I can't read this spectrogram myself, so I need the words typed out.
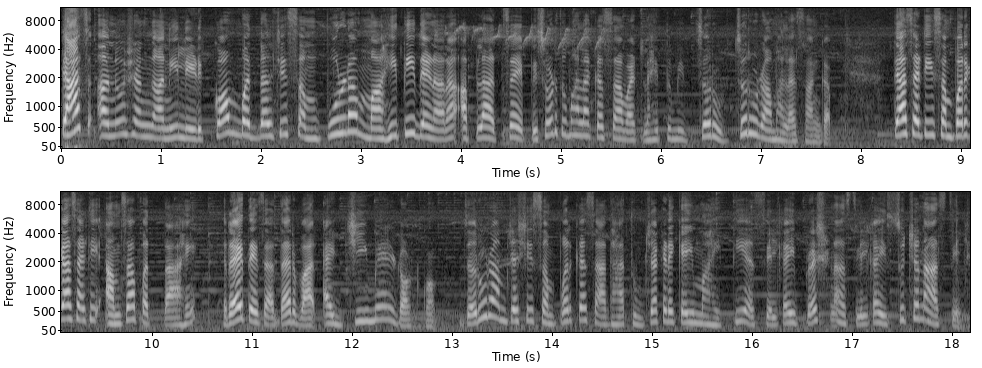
त्याच अनुषंगाने लिडकॉमबद्दलची संपूर्ण माहिती देणारा आपला आजचा एपिसोड तुम्हाला कसा वाटला हे तुम्ही जरूर जरूर आम्हाला सांगा. त्यासाठी संपर्कासाठी आमचा पत्ता आहे रयतेचा दरबार ॲट जीमेल डॉट कॉम जरूर आमच्याशी संपर्क साधा. तुमच्याकडे काही माहिती असेल काही प्रश्न असतील काही सूचना असतील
